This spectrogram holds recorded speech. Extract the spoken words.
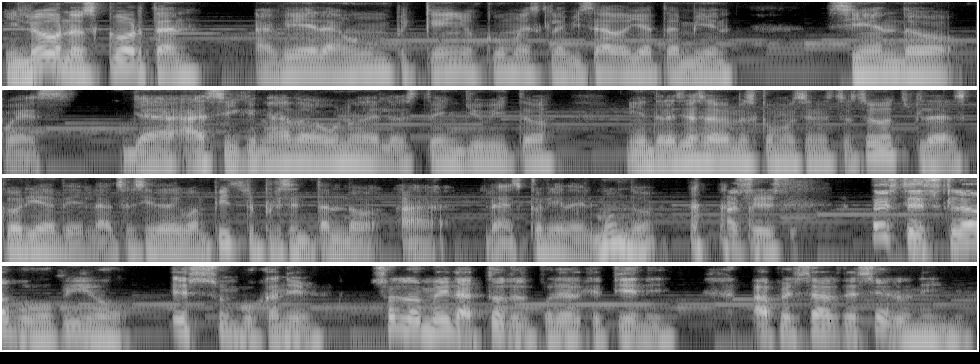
Y luego nos cortan a ver a un pequeño Kuma esclavizado ya también siendo pues ya asignado a uno de los Tenjubito. Mientras ya sabemos cómo son estos suits, la escoria de la sociedad de One Piece representando a la escoria del mundo. Así es. Este esclavo mío es un bucanero. Solo mira todo el poder que tiene, a pesar de ser un niño.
